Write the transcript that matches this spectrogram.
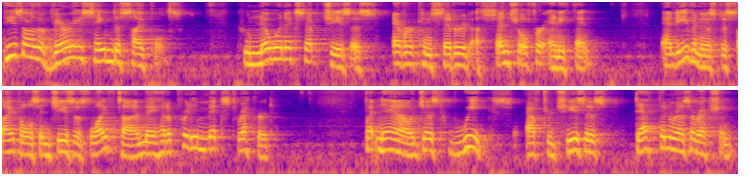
These are the very same disciples who no one except Jesus ever considered essential for anything. And even as disciples in Jesus' lifetime, they had a pretty mixed record. But now, just weeks after Jesus death and resurrection,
